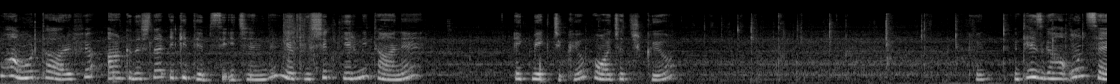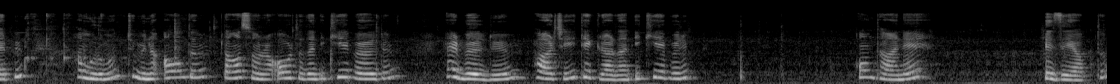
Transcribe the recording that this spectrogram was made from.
Bu hamur tarifi arkadaşlar iki tepsi içindir. Yaklaşık 20 tane ekmek çıkıyor, poğaça çıkıyor. Tezgaha un serpip hamurumun tümünü aldım. Daha sonra ortadan ikiye böldüm. Her böldüğüm parçayı tekrardan ikiye bölüp 10 tane beze yaptım.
